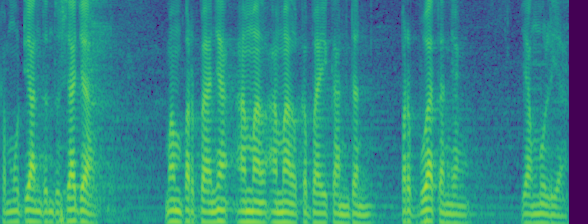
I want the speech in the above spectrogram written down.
Kemudian tentu saja memperbanyak amal-amal kebaikan dan perbuatan yang yang mulia.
